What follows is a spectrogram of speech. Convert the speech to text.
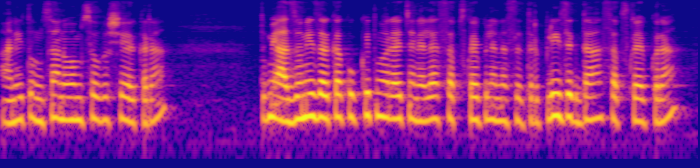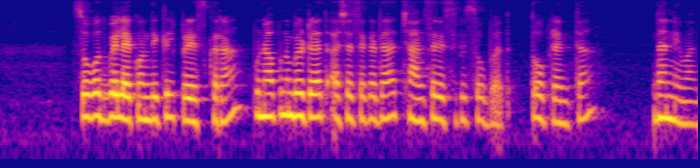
आणि तुमचा अनुभव शेअर करा. तुम्ही अजूनही जर का कुकीत मरा चॅनलला सबस्क्राईब केलं नसेल तर प्लीज एकदा सबस्क्राईब करा. सोबत बेल आयकॉन देखील प्रेस करा. पुन्हा पुन्हा भेटूयात अशाच एखाद्या छानशा रेसिपीसोबत तोपर्यंत धन्यवाद.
